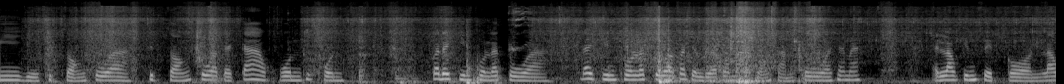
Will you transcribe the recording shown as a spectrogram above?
มีอยู่สิบสองตัวสิบสองตัวแต่เก้าคนทุกคน ก็ได้กินคนละตัว ได้กินคนละตัวก็จะเหลือประมาณสองสามตัวใช่ไหมไอเรากินเสร็จก่อนเรา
